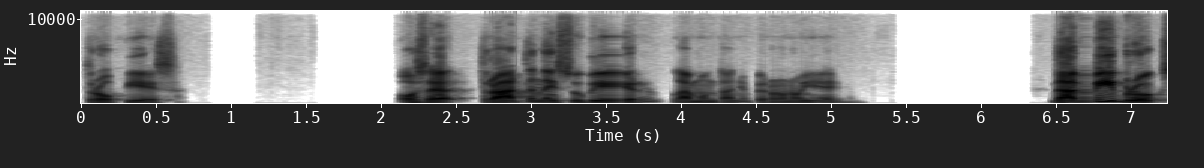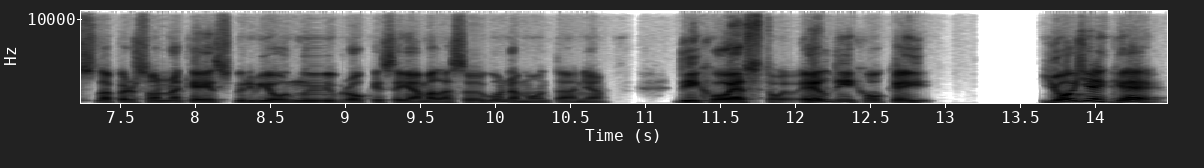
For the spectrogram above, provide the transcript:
tropiezan. O sea, tratan de subir la montaña, pero no llegan. David Brooks, la persona que escribió un libro que se llama La Segunda Montaña, dijo esto. Él dijo que yo llegué.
